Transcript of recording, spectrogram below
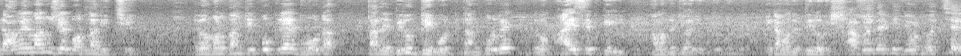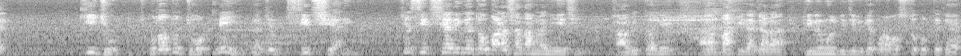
গ্রামের মানুষের বদলা নিচ্ছেই। এবং গণতান্ত্রিক প্রক্রিয়ায় ভোট তাদের বিরুদ্ধেই ভোট দান করবে এবং আইএসএফকেই আমাদের জয়যুক্ত করবে। এটা আমাদের দৃঢ় বিশ্বাস। আপনাদের কি জোট হচ্ছে? কি জোট? কোথাও তো জোট নেই। হচ্ছে সিট শেয়ারিং সে সিট শেয়ারিংয়ে তো বারাসাত আমরা নিয়েছি। স্বাভাবিক তো আমি বাকিরা যারা তৃণমূল বিজেপিকে পরামর্শ করতে চায়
